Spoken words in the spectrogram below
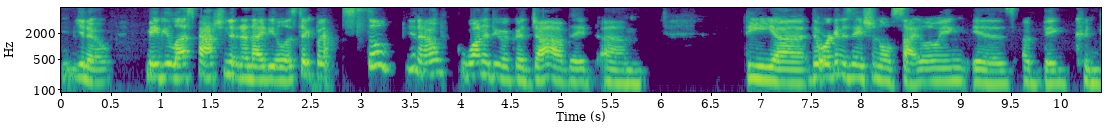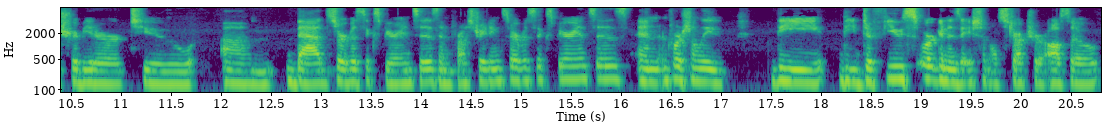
you know, maybe less passionate and idealistic, but still, you know, want to do a good job. They um, the uh, the organizational siloing is a big contributor to um, bad service experiences and frustrating service experiences, and unfortunately, the the diffuse organizational structure also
